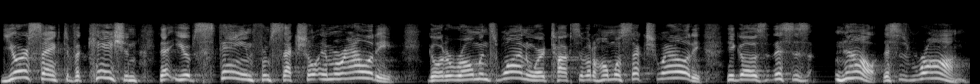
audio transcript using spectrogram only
Your sanctification that you abstain from sexual immorality. Go to Romans 1 where it talks about homosexuality. He goes, This is no, this is wrong.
